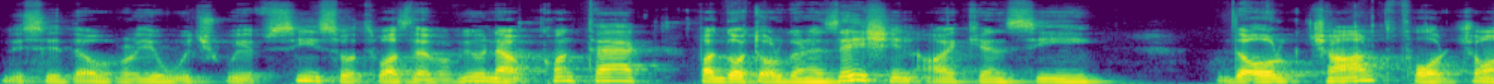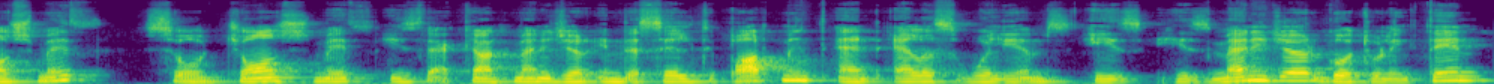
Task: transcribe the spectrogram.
this is the overview which we've seen. So it was the overview. Now contact if I go to organization I can see the org chart for John Smith. So John Smith is the account manager in the sales department and Alice Williams is his manager. Go to LinkedIn.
